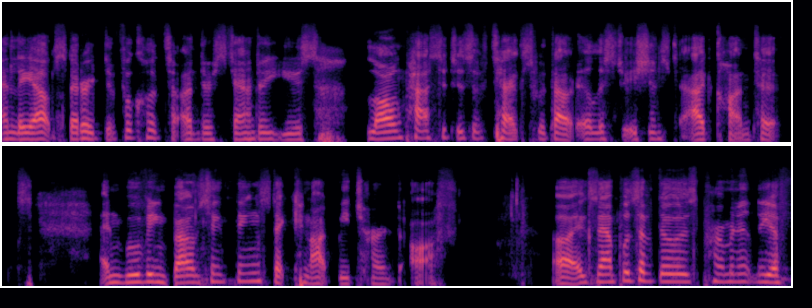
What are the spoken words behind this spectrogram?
and layouts that are difficult to understand or use, long passages of text without illustrations to add context, and moving bouncing things that cannot be turned off. Uh, examples of those permanently af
